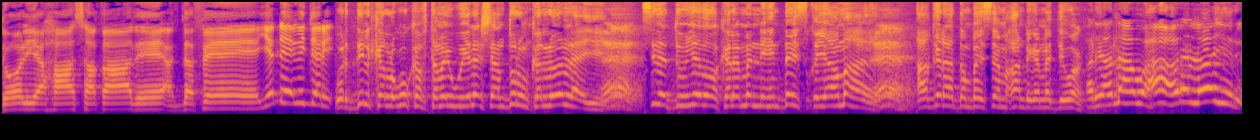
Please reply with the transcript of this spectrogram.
doolyahaasa qaade addafe yo dheegi jari. War dilka lagu kaftamay wiilashan dulunka loo laayey sida duunyadoo kale ma nihin days qiyaamaha. Aakhira dambayse maxaan dhigannay diiwaanka aryadhaha waxaa hore loo yidhi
